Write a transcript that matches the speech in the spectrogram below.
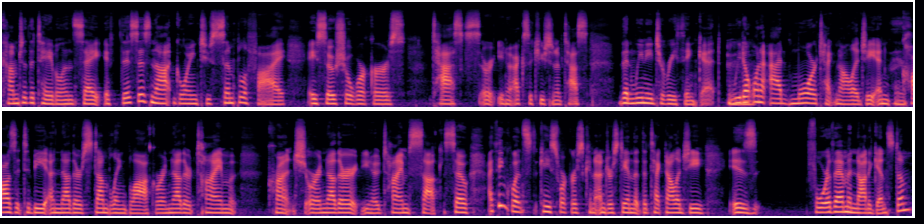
come to the table and say, if this is not going to simplify a social worker's tasks or you know execution of tasks then we need to rethink it. Mm-hmm. We don't want to add more technology and right. cause it to be another stumbling block or another time crunch or another you know time suck. So i think once caseworkers can understand that the technology is for them and not against them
